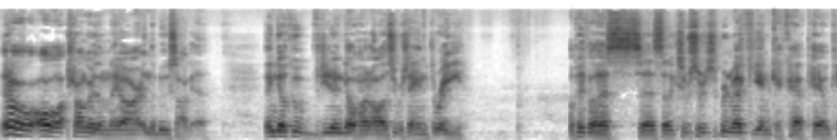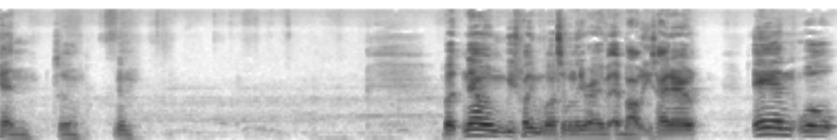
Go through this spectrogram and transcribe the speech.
They're all, all a lot stronger than they are in the Buu saga. Then Goku, Vegeta, and Gohan all Super Saiyan 3. Piccolo has says like Super Super, Super Namekian and Kaioken. So yeah. But now we should probably move on to when they arrive at Babidi's hideout. And well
